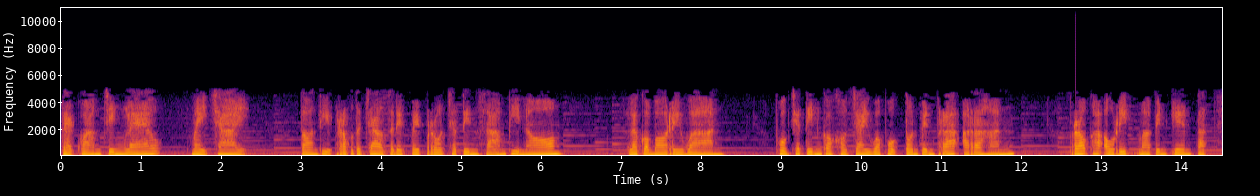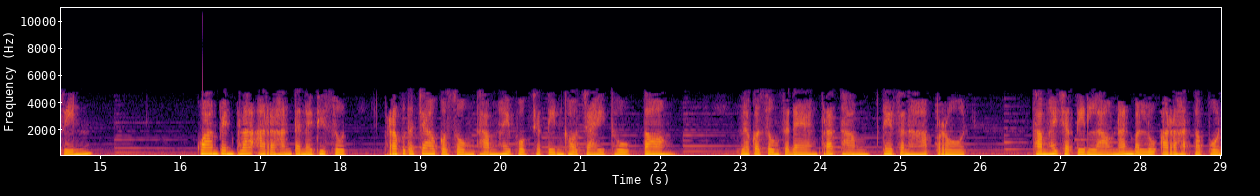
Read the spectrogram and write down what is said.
แต่ความจริงแล้วไม่ใช่ ตอนที่พระพุทธเจ้าเสด็จไปโปรดชตินสามพี่น้อง แล้วก็บริวาร พวกชตินก็เข้าใจว่าพวกตนเป็นพระอรหันต์เพราะเขาเอาฤทธิ์มาเป็นเกณฑ์ตัดสิน ความเป็นพระอรหันต์แต่ในที่สุด พระพุทธเจ้าก็ทรงทำให้พวกชตินเข้าใจถูกต้อง แล้วก็ทรงแสดงพระธรรม เทศนาโปรดทำให้ชตินเหล่านั้นบรรลุอรหัตผล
